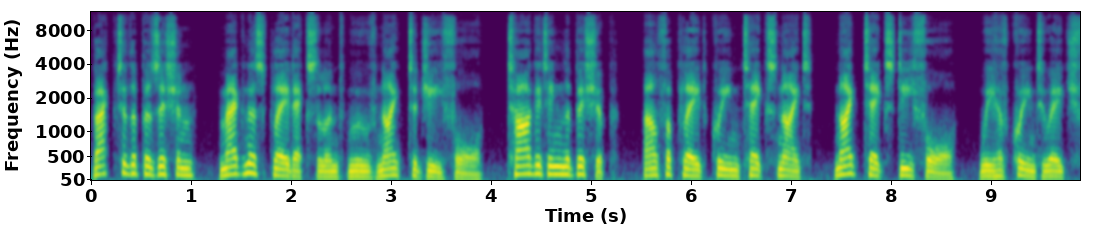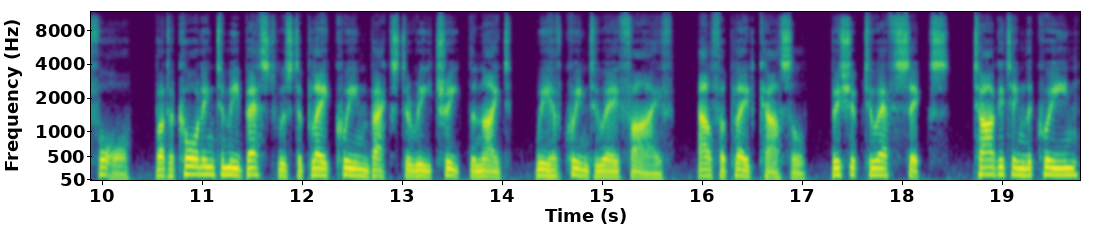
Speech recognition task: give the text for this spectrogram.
Back to the position, Magnus played excellent move knight to g4, targeting the bishop, Alpha played queen takes knight, knight takes d4, we have queen to h4, but according to me best was to play queen backs to retreat the knight, we have queen to a5, alpha played castle, bishop to f6, targeting the queen,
